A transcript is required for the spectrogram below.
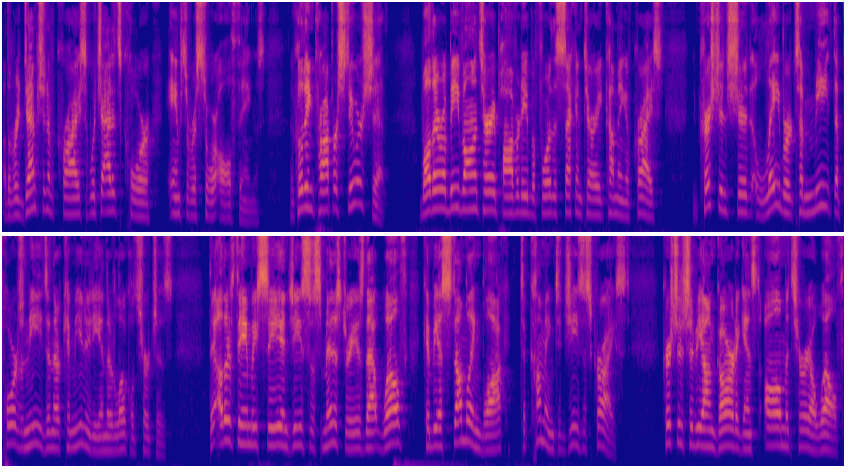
of the redemption of Christ, which at its core aims to restore all things, including proper stewardship. While there will be voluntary poverty before the secondary coming of Christ, Christians should labor to meet the poor's needs in their community and their local churches. The other theme we see in Jesus' ministry is that wealth can be a stumbling block to coming to Jesus Christ. Christians should be on guard against all material wealth.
